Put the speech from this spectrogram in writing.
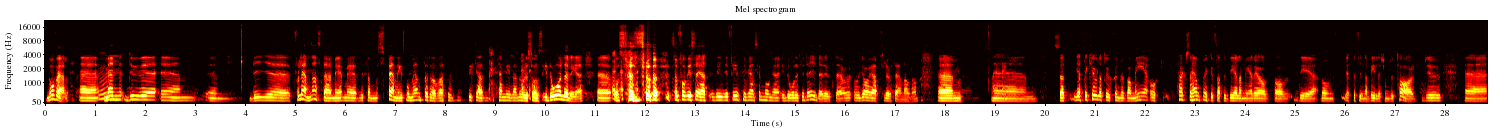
Nåväl, eh, mm. men du eh, eh, vi får lämnas där med, med liksom spänningsmomentet av att vilka Camilla Noressons idoler är. Och sen så, så får vi säga att vi, det finns nog ganska många idoler till dig där ute och, och jag är absolut en av dem. Um, så att, jättekul att du kunde vara med och tack så hemskt mycket för att du delar med dig av, av det, de jättefina bilder som du tar. Du eh,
